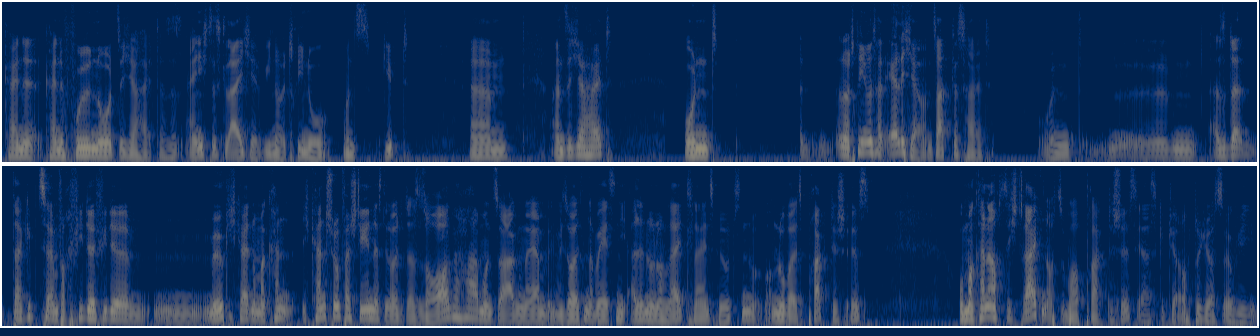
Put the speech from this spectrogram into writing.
keine, keine Full-Node-Sicherheit. Das ist eigentlich das gleiche, wie Neutrino uns gibt ähm, an Sicherheit. Und Neutrino ist halt ehrlicher und sagt das halt. Und ähm, also da, da gibt es einfach viele, viele Möglichkeiten und man kann, ich kann schon verstehen, dass die Leute da Sorge haben und sagen, naja, wir sollten aber jetzt nicht alle nur noch Light Clients benutzen, nur weil es praktisch ist. Und man kann auch sich streiten, ob es überhaupt praktisch ist. Ja, es gibt ja auch durchaus irgendwie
